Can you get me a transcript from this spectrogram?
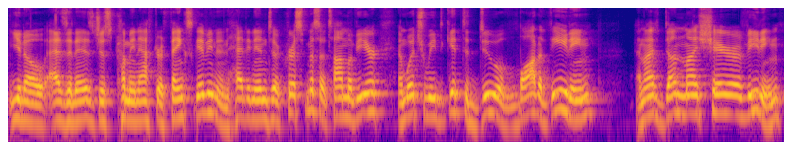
you know, as it is just coming after Thanksgiving and heading into Christmas, a time of year in which we get to do a lot of eating. And I've done my share of eating.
